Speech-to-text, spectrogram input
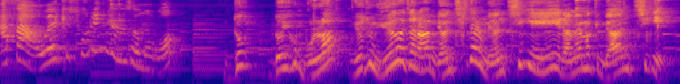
아빠 왜 이렇게 소리 내면서 먹어? 너, 너 이거 몰라? 요즘 유행하잖아. 면치기잖아, 면치기. 라면 먹기 면치기.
